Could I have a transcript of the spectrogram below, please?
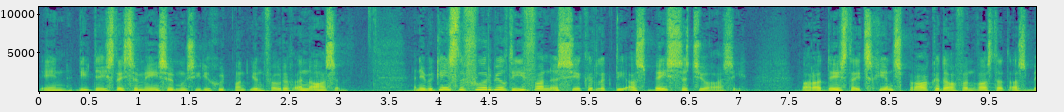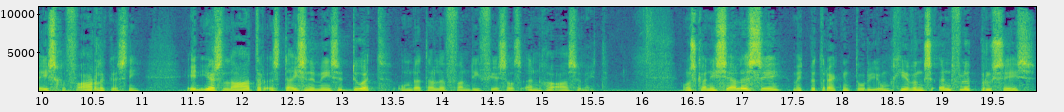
en die destydse mense moes hierdie goed maar eenvoudig inasem. En die bekendste voorbeeld hiervan is sekerlik die asbes situasie waar daar destyds geen sprake daarvan was dat asbes gevaarlik is nie en eers later is duisende mense dood omdat hulle van die vesels ingeasem het. Ons kan dieselfde sê met betrekking tot die omgewingsinvloedproses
